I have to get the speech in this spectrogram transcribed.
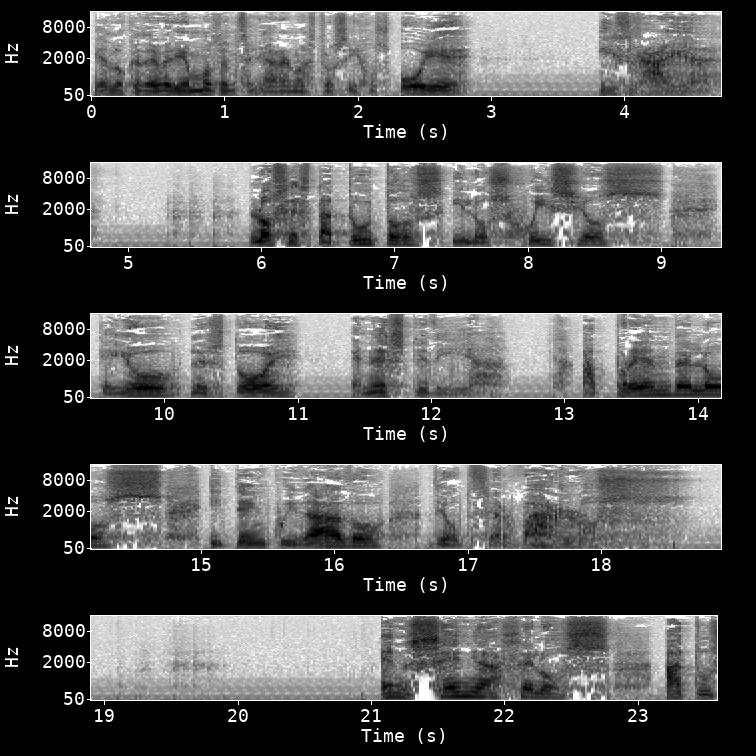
Es lo que deberíamos enseñar a nuestros hijos. Oye, Israel, los estatutos y los juicios que yo les doy en este día. Apréndelos y ten cuidado de observarlos. Enséñaselos a tus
